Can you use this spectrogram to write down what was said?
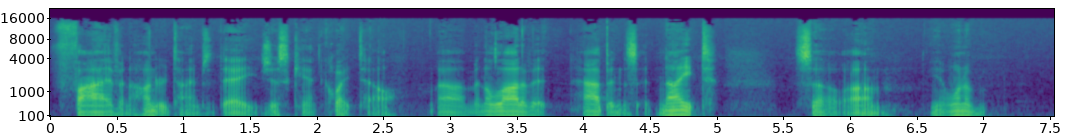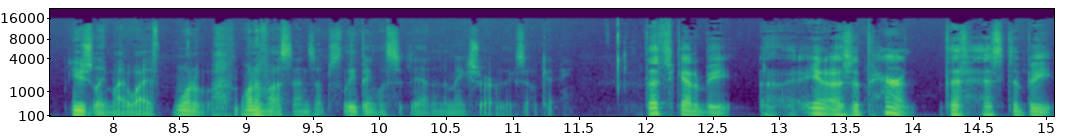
five and a hundred times a day. You just can't quite tell, um, and a lot of it happens at night. So, um, you know, one of usually my wife, one of one of us ends up sleeping with Susanna to make sure everything's okay. That's got to be, uh, you know, as a parent, that has to be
